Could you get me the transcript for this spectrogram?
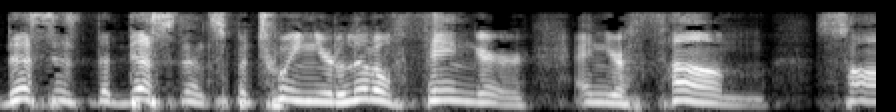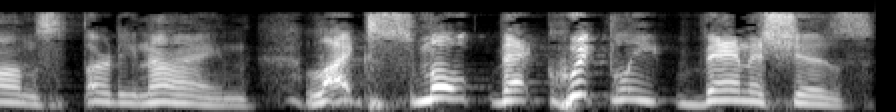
This is the distance between your little finger and your thumb. Psalms 39. Like smoke that quickly vanishes.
